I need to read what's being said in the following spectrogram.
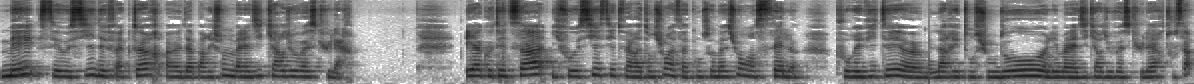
Mais c'est aussi des facteurs euh, d'apparition de maladies cardiovasculaires. Et à côté de ça, il faut aussi essayer de faire attention à sa consommation en sel pour éviter euh, la rétention d'eau, les maladies cardiovasculaires, tout ça.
